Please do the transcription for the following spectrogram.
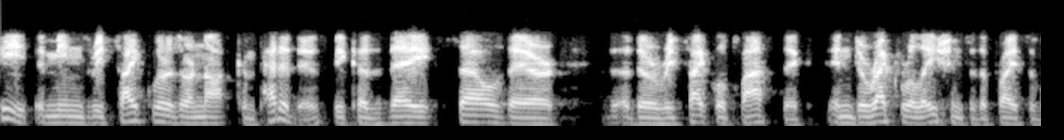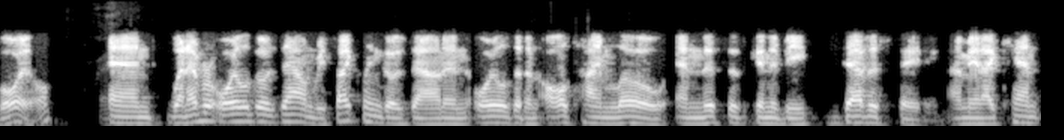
cheap, it means recyclers are not competitive because they sell their the recycled plastic in direct relation to the price of oil. And whenever oil goes down, recycling goes down and oil's at an all time low. And this is going to be devastating. I mean, I can't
